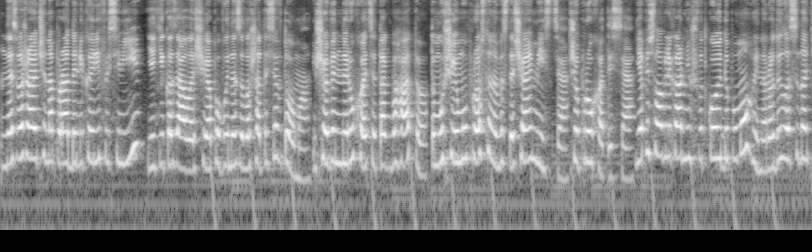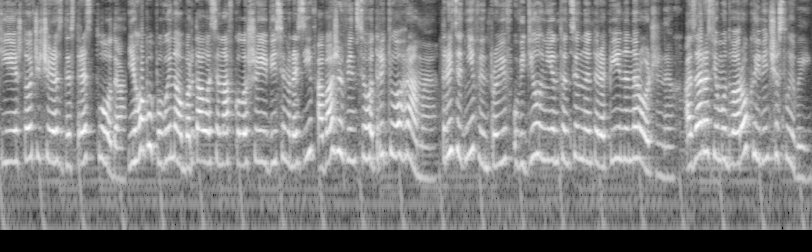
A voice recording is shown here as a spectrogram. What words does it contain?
Незважаючи на поради лікарів і сім'ї, які казали, що я повинна залишатися вдома, і що він не рухається так багато, тому що йому просто не вистачає місця, щоб рухатися. Я пішла в лікарню швидкої допомоги і народила сина тієї ж ночі через дистрес плода. Його поповина оберталася навколо шиї 8 разів, а важив він всього 3 кілограми. 30 днів він провів у відділенні інтенсивної терапії ненароджених, а зараз йому 2 роки і він щасливий.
